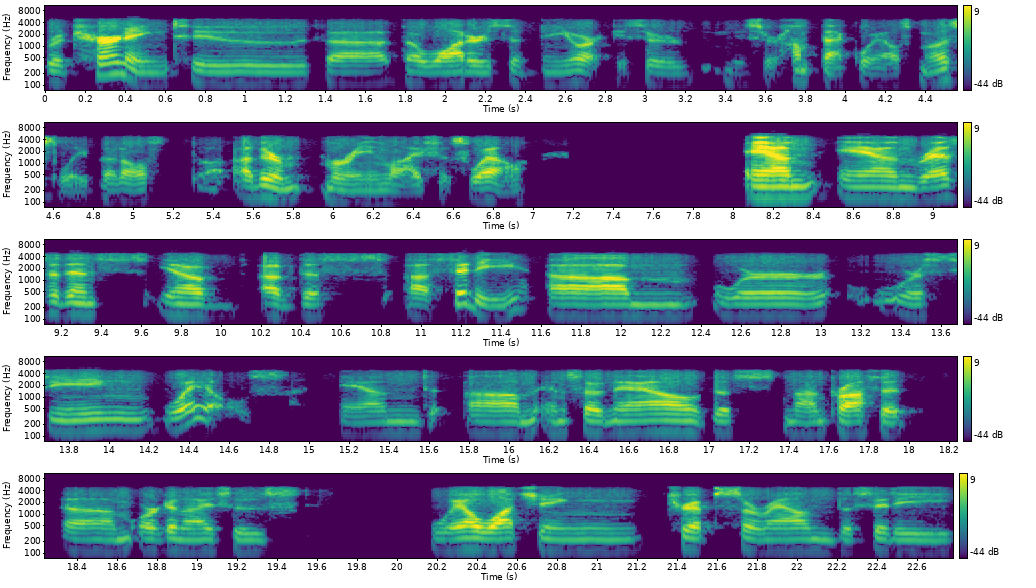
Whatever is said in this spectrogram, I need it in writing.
returning to the the waters of New York. These are these are humpback whales mostly, but also other marine life as well. And and residents, you know, of this uh, city um, were were seeing whales, and um, and so now this nonprofit um, organizes whale watching trips around the city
